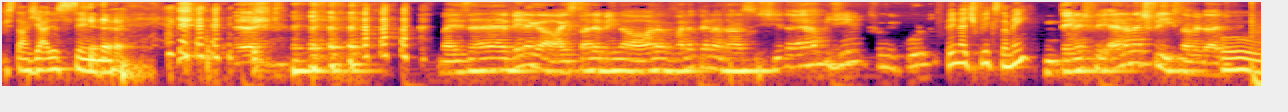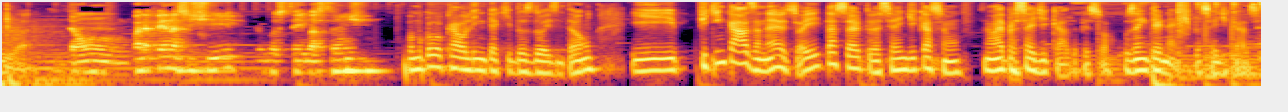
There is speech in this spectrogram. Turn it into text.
Estagiário sênior. é. Mas é bem legal, a história é bem da hora, vale a pena dar uma assistida. É rapidinho, filme curto. Tem Netflix também? Tem Netflix. É na Netflix, na verdade. Boa. Então, vale a pena assistir. Eu gostei bastante. Vamos colocar o link aqui dos dois, então. E fique em casa, né? Isso aí tá certo. Essa é a indicação. Não é para sair de casa, pessoal. Usa a internet para sair de casa.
